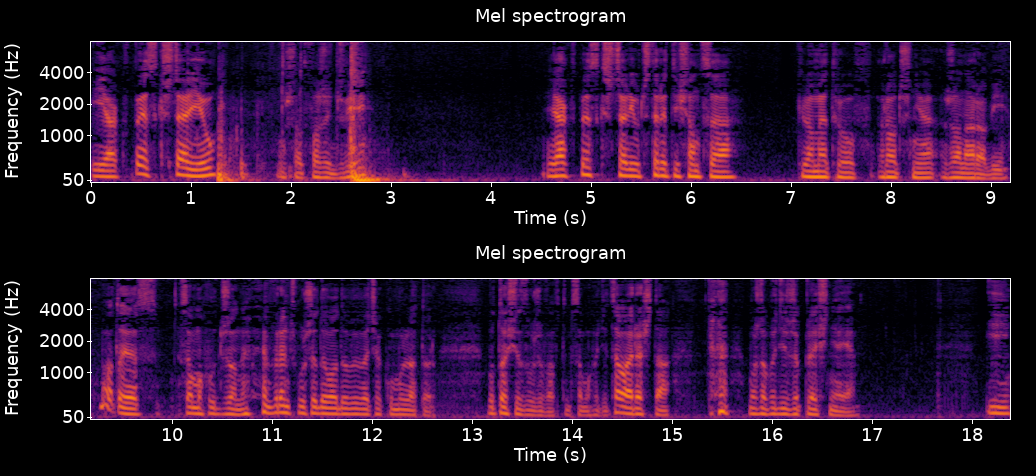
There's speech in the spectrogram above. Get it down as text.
i jak w pysk szczelił, muszę otworzyć drzwi, jak w pysk szczelił 4000 km rocznie żona robi. Bo to jest samochód żony. Wręcz muszę doładowywać akumulator, bo to się zużywa w tym samochodzie. Cała reszta, można powiedzieć, że pleśnieje. I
